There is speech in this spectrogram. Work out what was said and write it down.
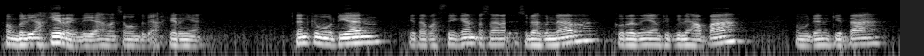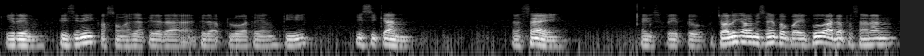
pembeli akhir itu ya, langsung pembeli akhirnya. Dan kemudian kita pastikan pesanan sudah benar, kurirnya yang dipilih apa, kemudian kita kirim. Di sini kosong saja, tidak ada tidak perlu ada yang diisikan. Selesai. Jadi seperti itu. Kecuali kalau misalnya Bapak Ibu ada pesanan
